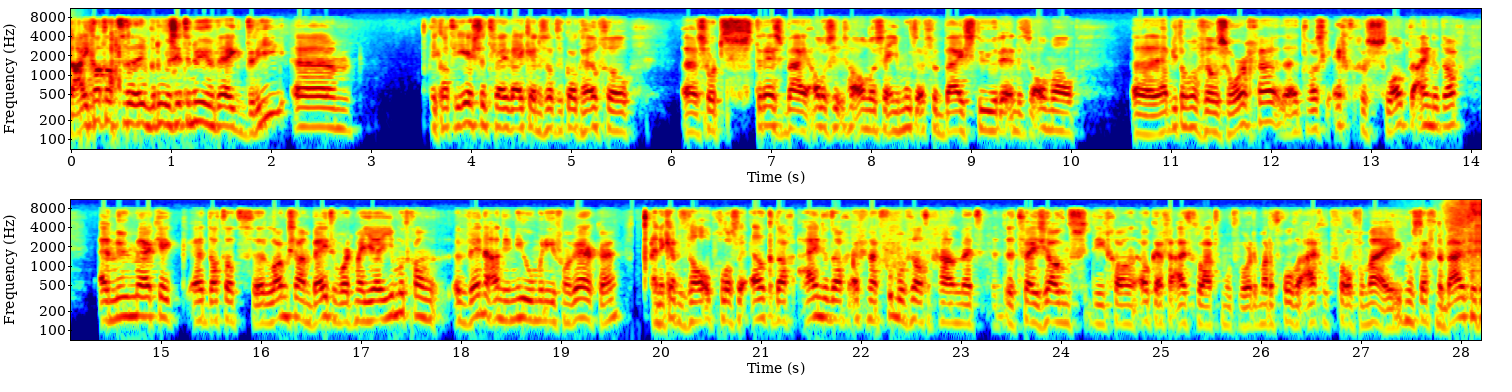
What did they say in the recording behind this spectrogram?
Nou, ik had dat, ik bedoel, we zitten nu in week drie. Ehm, ik had die eerste twee weken en er zat natuurlijk ook heel veel uh, soort stress bij. Alles is anders en je moet even bijsturen. En het is allemaal, uh, heb je toch wel veel zorgen. Uh, toen was ik echt gesloopt de einde dag. En nu merk ik dat dat langzaam beter wordt. Maar je, je moet gewoon wennen aan die nieuwe manier van werken. En ik heb het wel opgelost door elke dag, einde dag, even naar het voetbalveld te gaan met de twee zoons. Die gewoon ook even uitgelaten moeten worden. Maar dat golde eigenlijk vooral voor mij. Ik moest even naar buiten.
